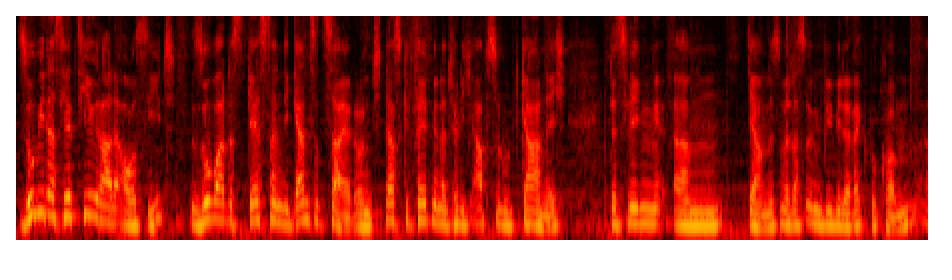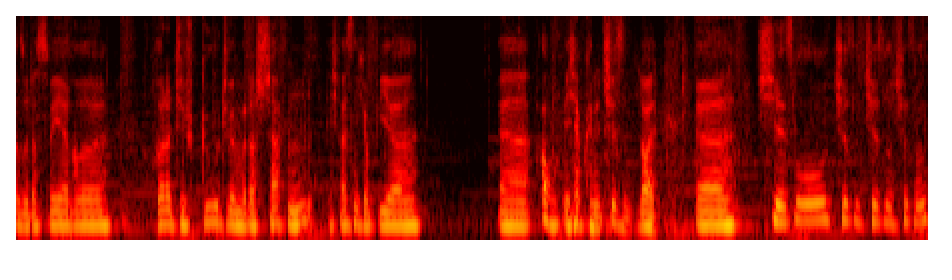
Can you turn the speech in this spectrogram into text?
So wie das jetzt hier gerade aussieht, so war das gestern die ganze Zeit. Und das gefällt mir natürlich absolut gar nicht. Deswegen, ähm, ja, müssen wir das irgendwie wieder wegbekommen. Also das wäre relativ gut, wenn wir das schaffen. Ich weiß nicht, ob wir... Äh, oh, ich habe keine Chisel, lol. Äh, Chisel, Chisel, Chisel, Chisel.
